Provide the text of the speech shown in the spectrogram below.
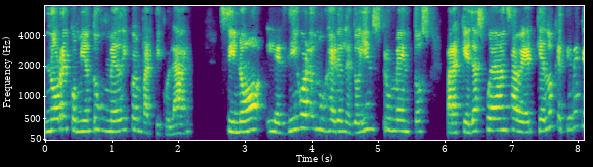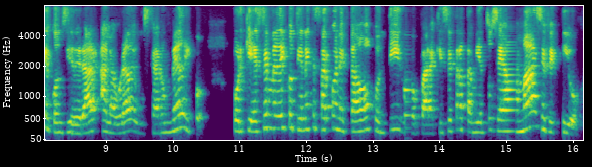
no recomiendo un médico en particular. sino les digo a las mujeres, les doy instrumentos para que ellas puedan saber qué es lo que tienen que considerar a la hora de buscar un médico, porque ese médico tiene que estar conectado contigo para que ese tratamiento sea más efectivo.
